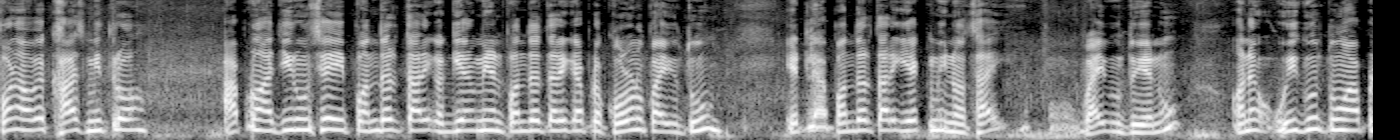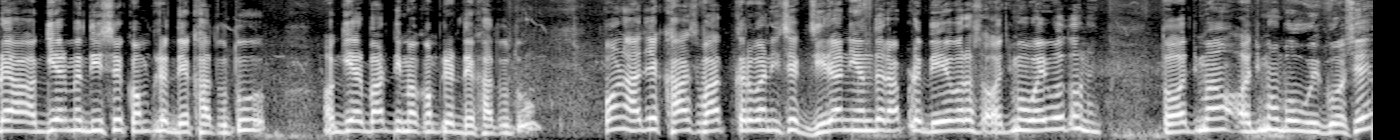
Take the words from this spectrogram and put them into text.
પણ હવે ખાસ મિત્રો, આપણું આ જીરું છે એ પંદર તારીખ અગિયાર મહિના પંદર તારીખે આપણે કોરોણ પાયું હતું. એટલે આ પંદર તારીખ એક મહિનો થાય, વાવ્યું હતું એનું. અને ઉઈગું તું આપણે આ અગિયારમે દિવસે કમ્પ્લીટ દેખાતું હતું. અગિયાર બાર દીમાં કમ્પ્લીટ દેખાતું હતું. પણ આજે ખાસ વાત કરવાની છે જીરાની અંદર આપણે બે વર્ષ અજમો વાવ્યો હતો ને તો અજમા અજમો બહુ ઉગ્યો છે.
